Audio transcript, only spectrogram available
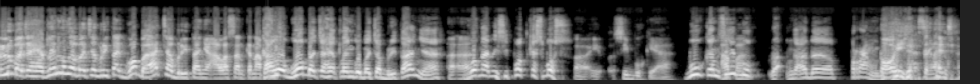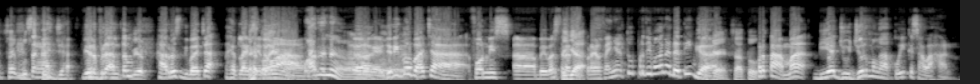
lu baca headline lu nggak baca berita. Gue baca beritanya alasan kenapa. Kalau gua baca headline, gua baca beritanya, Heeh. gua nggak isi podcast, Bos. I- sibuk ya. Bukan Apa? sibuk. Nggak ada perang dong. Oh iya sengaja. Saya butuh- sengaja biar berantem Biar- harus dibaca headline-nya Headline-nya. doang. Ada nih. Oke, jadi gue baca vonis eh, bebas Tiga. terhadap Relvenya itu pertimbangan ada tiga. Oke, satu. Pertama, dia jujur mengakui kesalahan.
